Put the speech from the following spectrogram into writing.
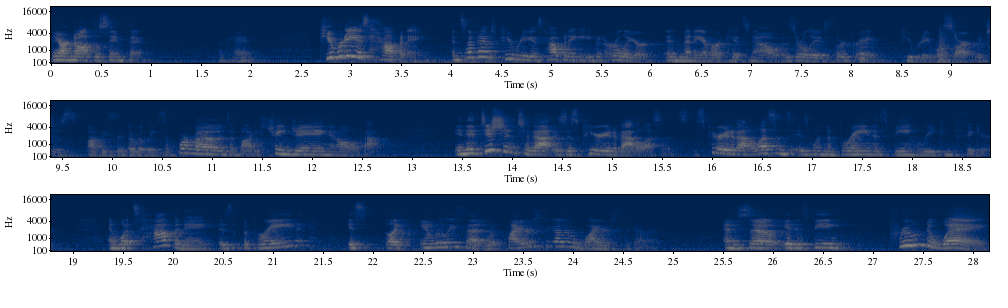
They are not the same thing, okay? Puberty is happening, and sometimes puberty is happening even earlier in many of our kids now, as early as third grade. Puberty will start, which is obviously the release of hormones and bodies changing and all of that. In addition to that is this period of adolescence. This period of adolescence is when the brain is being reconfigured. And what's happening is that the brain is, like Amberly said, what fires together wires together. And so it is being pruned away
